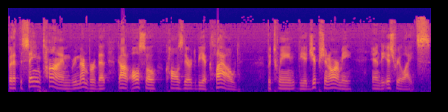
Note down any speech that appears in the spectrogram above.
But at the same time, remember that God also caused there to be a cloud between the Egyptian army and the Israelites.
